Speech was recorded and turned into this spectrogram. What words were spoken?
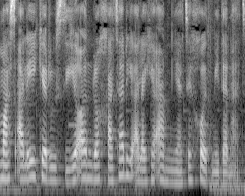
مسئله ای که روسیه آن را خطری علیه امنیت خود می‌داند.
